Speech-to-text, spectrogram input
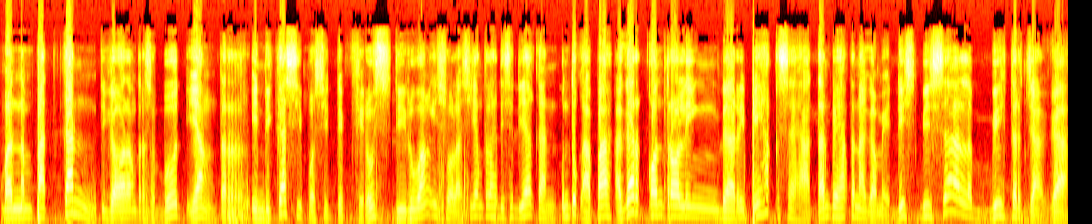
menempatkan tiga orang tersebut yang terindikasi positif virus di ruang isolasi yang telah disediakan. Untuk apa? Agar controlling dari pihak kesehatan, pihak tenaga medis bisa lebih terjaga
